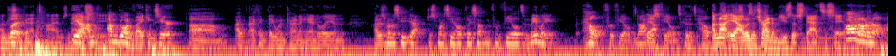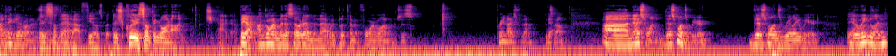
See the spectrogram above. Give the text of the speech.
I'm just but, looking at times now. Yeah, I'm. I'm going Vikings here. Um, I, I think they win kind of handily, and I just want to see. Yeah, just want to see hopefully something from Fields and mainly help for Fields, not Yeah. just Fields because it's help. I'm not. Yeah, I wasn't trying to use those stats to say. Like, Oh no, no, no! I think everyone understands There's something that. about Fields, but there's clearly something going on in Chicago. But yeah, I'm going to Minnesota, and then that would put them at four and one, which is pretty nice for them. Yeah. So, uh, next one. This one's weird. This one's really weird. Yeah. New England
